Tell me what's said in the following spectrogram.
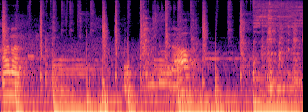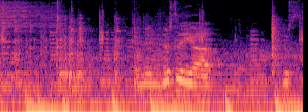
kind of wiggle it out. And then there's a uh, there's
